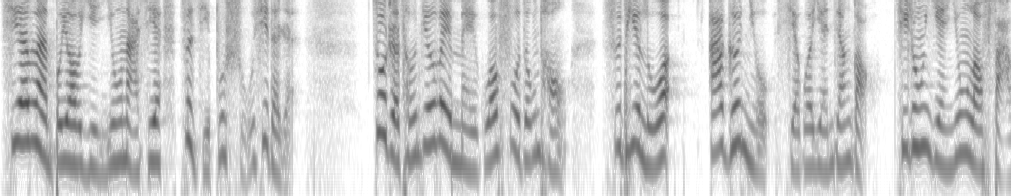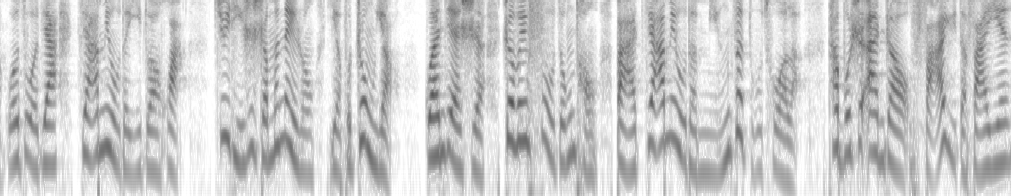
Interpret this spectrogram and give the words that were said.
千万不要引用那些自己不熟悉的人。作者曾经为美国副总统斯皮罗·阿格纽写过演讲稿，其中引用了法国作家加缪的一段话，具体是什么内容也不重要，关键是这位副总统把加缪的名字读错了。他不是按照法语的发音，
